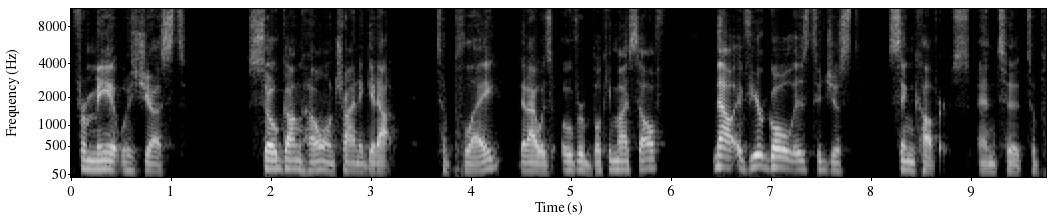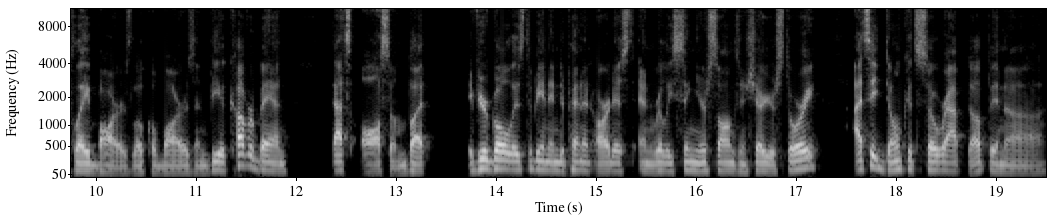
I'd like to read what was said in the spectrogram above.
for me, it was just so gung ho on trying to get out to play that I was overbooking myself. Now, if your goal is to just sing covers and to to play bars, local bars, and be a cover band. That's awesome. But if your goal is to be an independent artist and really sing your songs and share your story, I'd say don't get so wrapped up in uh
